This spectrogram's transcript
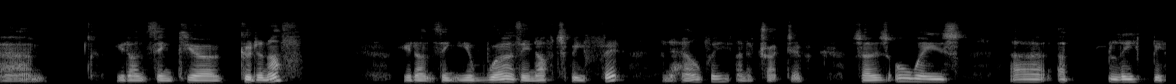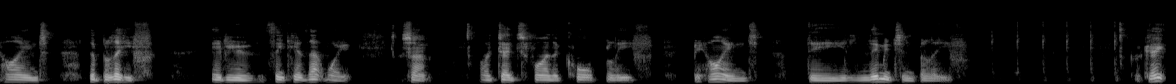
um, you don't think you're good enough. You don't think you're worthy enough to be fit and healthy and attractive. So there's always uh, a belief behind the belief if you think it that way. So identify the core belief behind the limiting belief. Okay,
